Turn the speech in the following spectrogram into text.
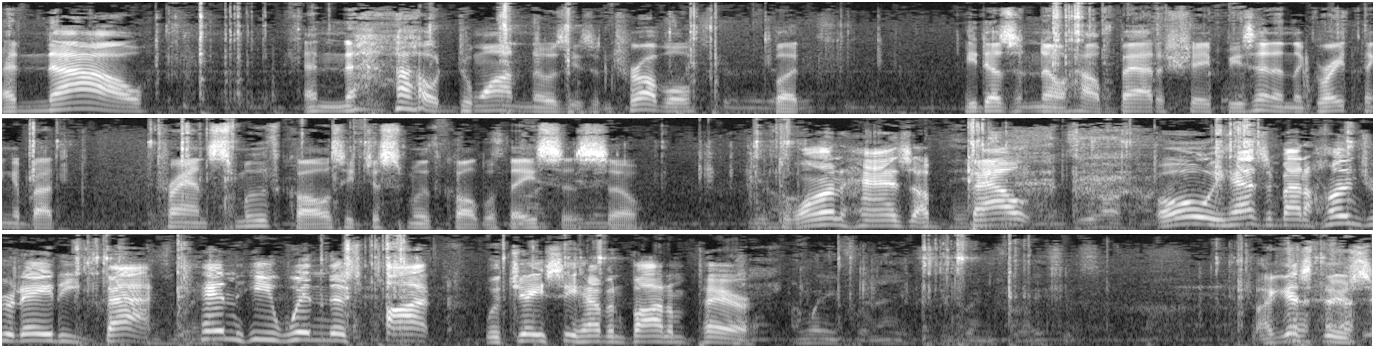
And now and now Dwan knows he's in trouble, but he doesn't know how bad a shape he's in. And the great thing about Tran's smooth calls, he just smooth called with aces, so Dwan has about oh he has about 180 back. Can he win this pot with JC having bottom pair? I guess there's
